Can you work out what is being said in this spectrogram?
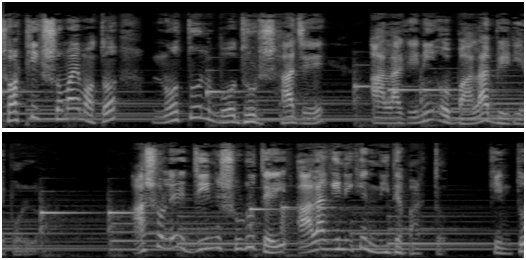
সঠিক সময় মতো নতুন বধূর সাজে আলাগিনী ও বালা বেরিয়ে পড়ল। আসলে জিন শুরুতেই আলাগিনীকে নিতে পারত, কিন্তু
